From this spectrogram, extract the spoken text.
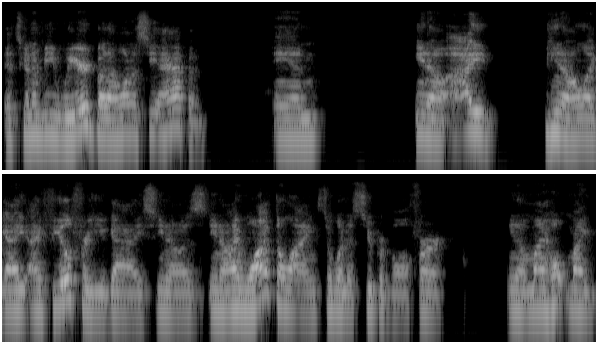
It's going to be weird, but I want to see it happen. And, you know, I, you know, like I, I feel for you guys, you know, as, you know, I want the Lions to win a Super Bowl for, you know, my whole, my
